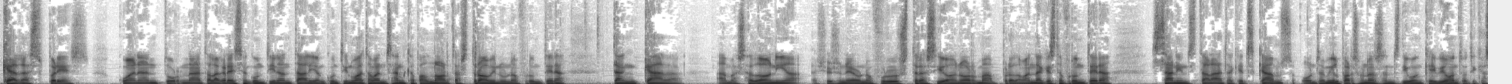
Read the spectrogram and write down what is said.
Que després, quan han tornat a la Grècia continental i han continuat avançant cap al nord, es trobin una frontera tancada a Macedònia, això genera una frustració enorme, però davant d'aquesta frontera s'han instal·lat aquests camps, 11.000 persones ens diuen que hi viuen, tot i que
